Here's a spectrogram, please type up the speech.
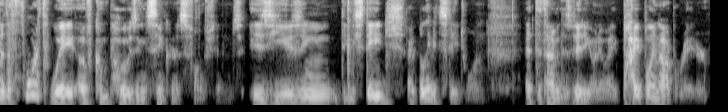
Now the fourth way of composing synchronous functions is using the stage, I believe it's stage one, at the time of this video anyway, pipeline operator.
